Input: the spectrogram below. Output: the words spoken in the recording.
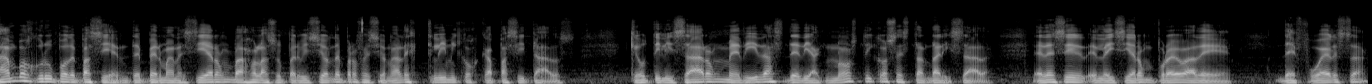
Ambos grupos de pacientes permanecieron bajo la supervisión de profesionales clínicos capacitados que utilizaron medidas de diagnósticos estandarizadas. Es decir, le hicieron prueba de, de fuerza,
